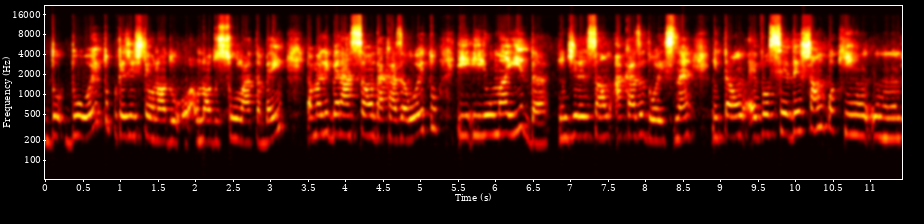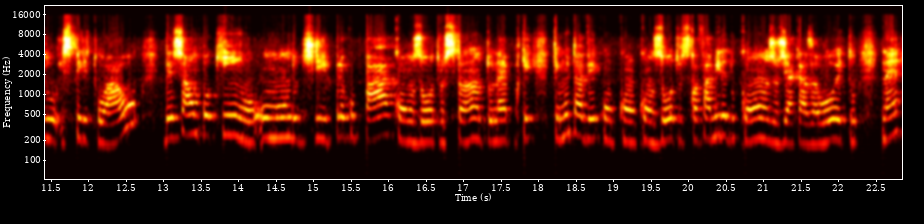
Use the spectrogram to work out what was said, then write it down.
do, do 8, porque a gente tem o nó, do, o nó do sul lá também. É uma liberação da casa 8 e, e uma ida em direção à casa 2. Né? Então, é você deixar um pouquinho o mundo espiritual, deixar um pouquinho o mundo de preocupar com os outros tanto, né? Porque tem muito a ver com, com, com os outros, com a família do cônjuge a casa 8, né?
